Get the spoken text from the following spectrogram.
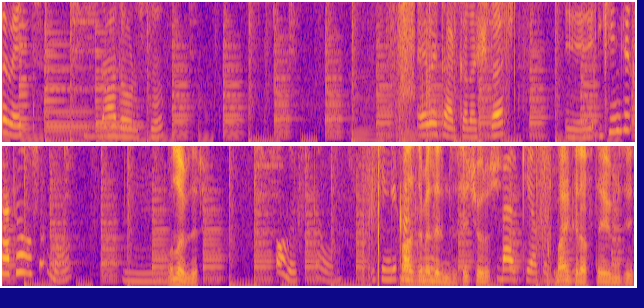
Evet. Daha doğrusu. Evet arkadaşlar. Ee, ikinci katı olsun mu? Hmm, Olabilir. olur tamam. İkinci katı Malzemelerimizi seçiyoruz. belki yapabilirim. Minecraft'ta evimizi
